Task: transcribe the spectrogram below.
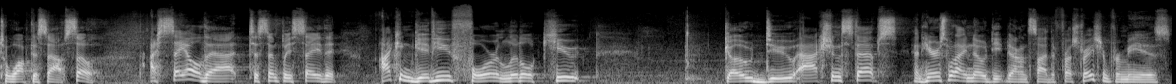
to walk this out. So, I say all that to simply say that I can give you four little cute go do action steps. And here's what I know deep down inside the frustration for me is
